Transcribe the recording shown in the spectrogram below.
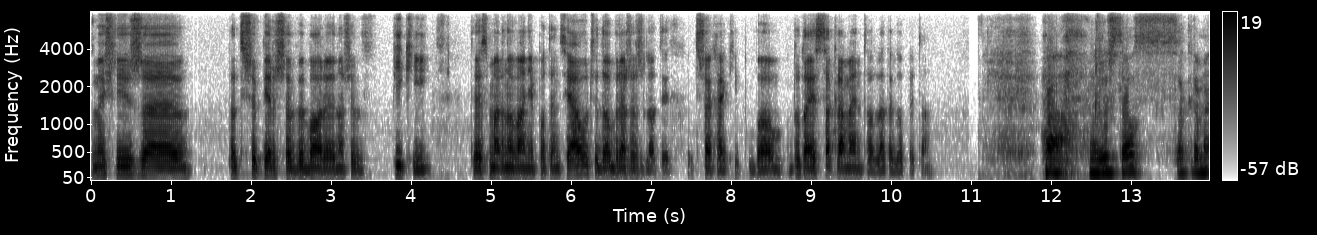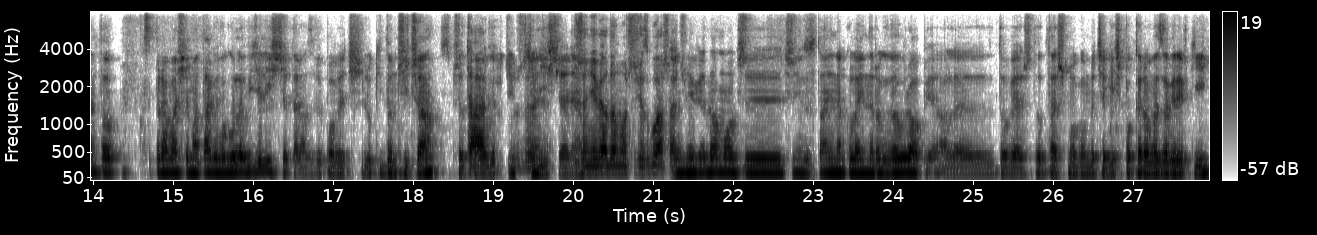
myślisz, że te trzy pierwsze wybory, znaczy piki, to jest marnowanie potencjału, czy dobra rzecz dla tych trzech ekip? Bo tutaj jest Sacramento, dlatego pytam. Ha, no wiesz co, Sacramento sprawa się ma tak, w ogóle widzieliście teraz wypowiedź Luki Doncicza sprzed Tak, paru godzin, że, nie? że nie wiadomo, czy się zgłaszać. Że nie wiadomo, czy, czy nie zostanie na kolejny rok w Europie, ale to wiesz, to też mogą być jakieś pokerowe zagrywki.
